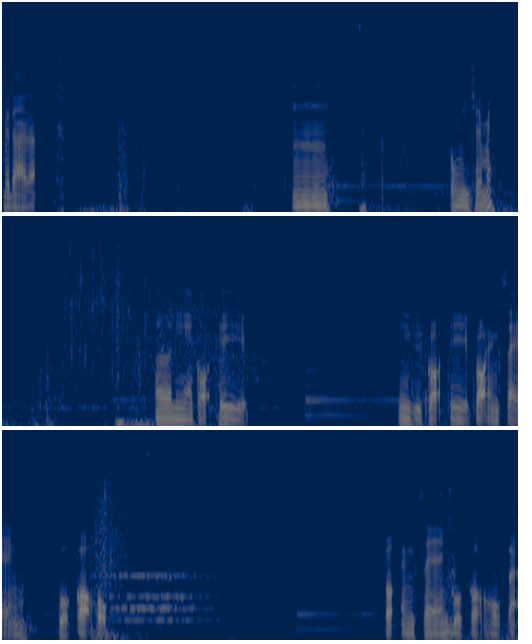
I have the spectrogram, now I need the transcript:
ไม่ได้ละอืม ตรงนี้ใช่ไหม เออ นี่ไงเกาะเทพ นี่คือเกาะเทพเกาะแห่งแสง บวกเกาะหกเกาะแห่งแสงบวกเกาะหกอะ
